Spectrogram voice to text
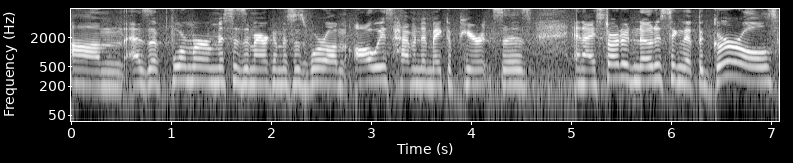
Um, as a former Mrs. America, Mrs. World, I'm always having to make appearances. And I started noticing that the girls,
